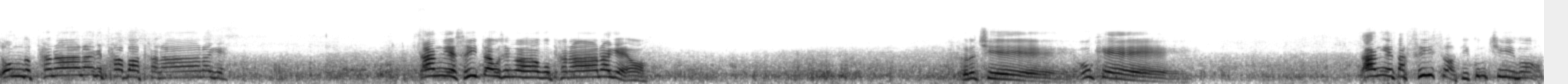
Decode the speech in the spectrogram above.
좀 더 편안하게 타봐 편안하게. 땅 위에 서 있다고 생각하고 편안하게 어. 그렇지. 오케이. 땅 위에 딱 서 있어. 뒤꿈치 뭐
